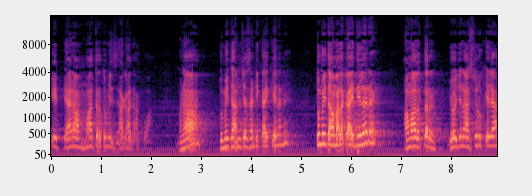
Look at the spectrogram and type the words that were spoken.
की त्यांना मात्र तुम्ही जागा दाखवा. म्हणा तुम्ही तर आमच्यासाठी काय केलं नाही? तुम्ही तर आम्हाला काय दिलं नाही? आम्हाला तर योजना सुरू केल्या.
